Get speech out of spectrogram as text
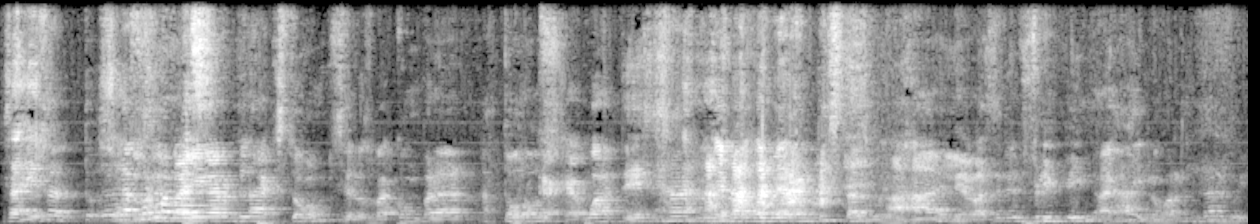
o sea, Sí, o sea, tú- son- la Entonces forma va a llegar Blackstone, se los va a comprar A todos. por cacahuates. Y va a volver rentistas, güey. Ajá, y le va a hacer el flipping. Ajá, y lo va a rentar, güey.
